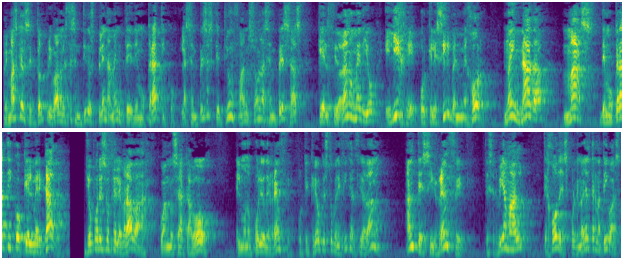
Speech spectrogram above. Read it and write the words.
Además que el sector privado en este sentido es plenamente democrático. Las empresas que triunfan son las empresas que el ciudadano medio elige porque le sirven mejor. No hay nada más democrático que el mercado. Yo por eso celebraba cuando se acabó el monopolio de Renfe, porque creo que esto beneficia al ciudadano. Antes, si Renfe te servía mal, te jodes, porque no hay alternativas.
